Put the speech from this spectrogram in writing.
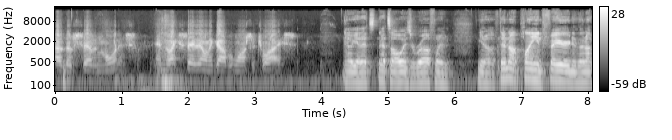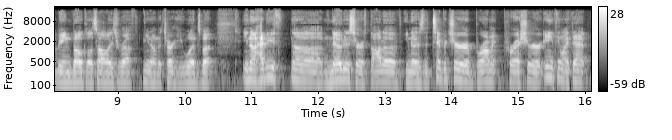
out of those seven mornings. And like I say, they only gobble once or twice. Oh yeah, that's that's always rough when you know if they're not playing fair and they're not being vocal. It's always rough, you know, in the turkey woods. But you know, have you uh, noticed or thought of you know is the temperature, barometric pressure, or anything like that?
